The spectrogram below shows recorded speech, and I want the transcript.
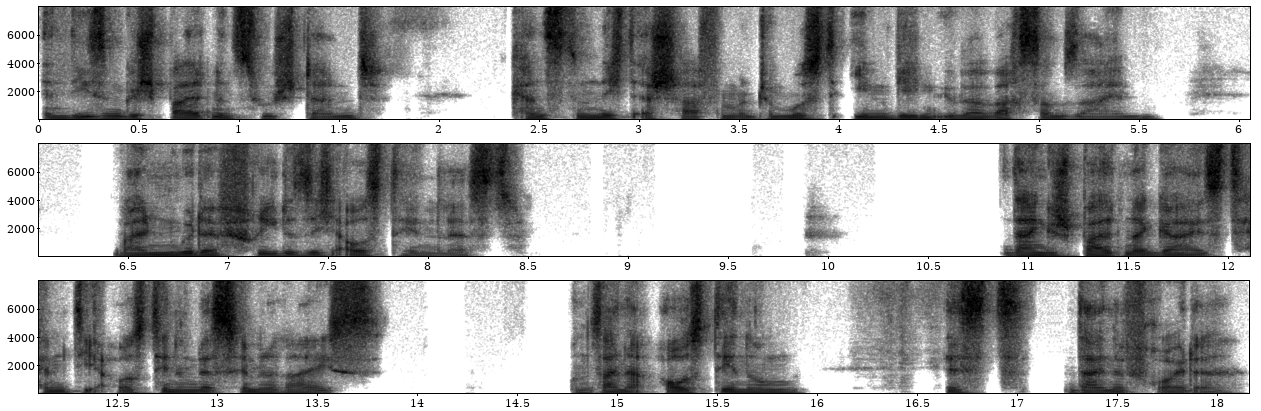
In diesem gespaltenen Zustand kannst du nicht erschaffen und du musst ihm gegenüber wachsam sein, weil nur der Friede sich ausdehnen lässt. Dein gespaltener Geist hemmt die Ausdehnung des Himmelreichs und seine Ausdehnung ist deine Freude.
